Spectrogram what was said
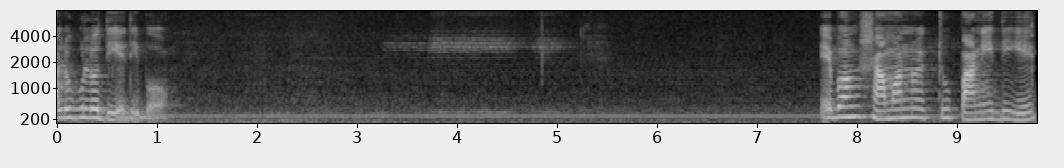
আলুগুলো দিয়ে দিব। এবং সামান্য একটু পানি দিয়ে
